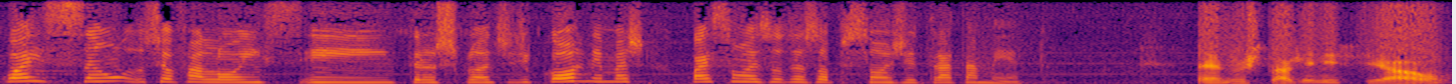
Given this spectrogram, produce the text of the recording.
quais são, o senhor falou em, em, transplante de córnea, mas quais são as outras opções de tratamento? É, no estágio inicial,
